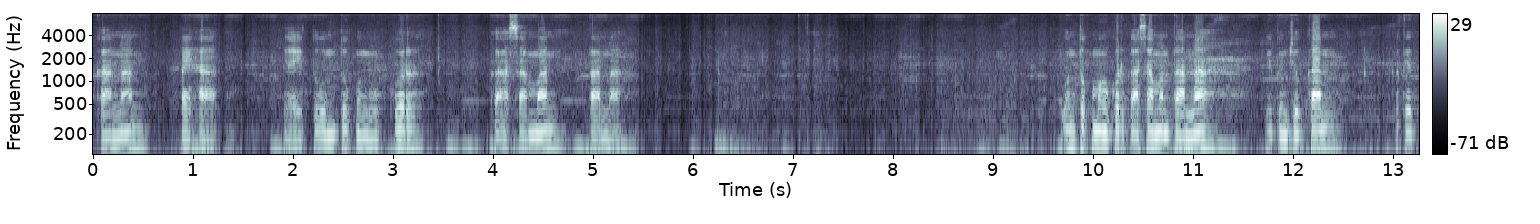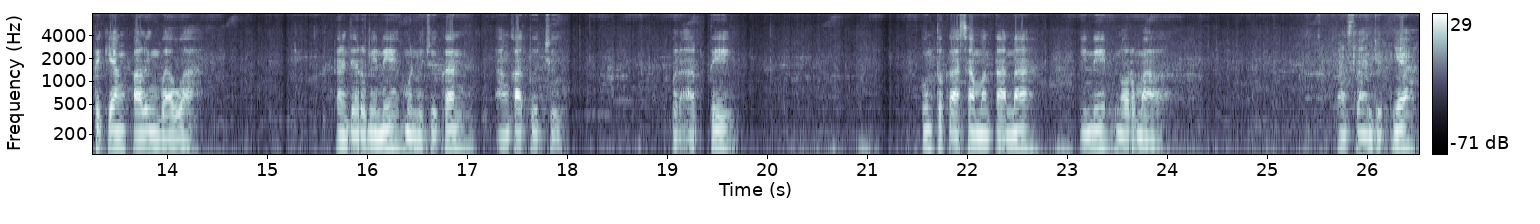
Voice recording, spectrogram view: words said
kanan pH yaitu untuk mengukur keasaman tanah. Untuk mengukur keasaman tanah, ditunjukkan ke titik yang paling bawah. Dan jarum ini menunjukkan angka 7. Berarti untuk keasaman tanah ini normal. Dan selanjutnya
